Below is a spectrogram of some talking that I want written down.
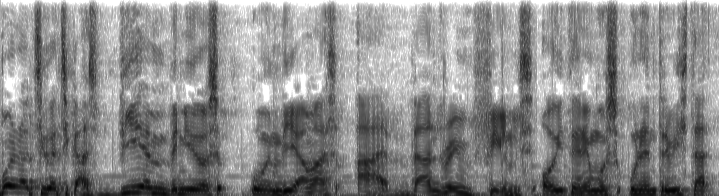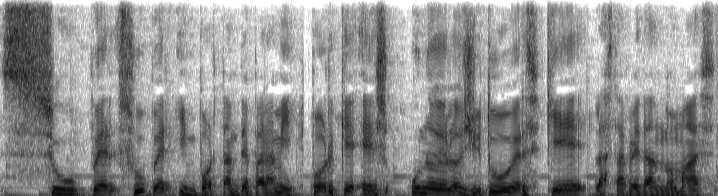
Bueno chicos, chicas, bienvenidos un día más a Dandream Films. Hoy tenemos una entrevista súper, súper importante para mí, porque es uno de los youtubers que la está petando más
